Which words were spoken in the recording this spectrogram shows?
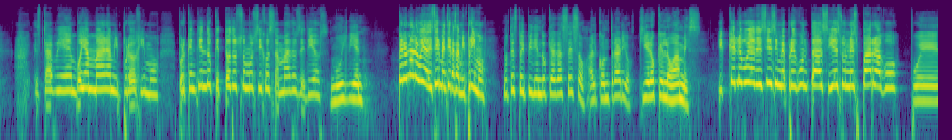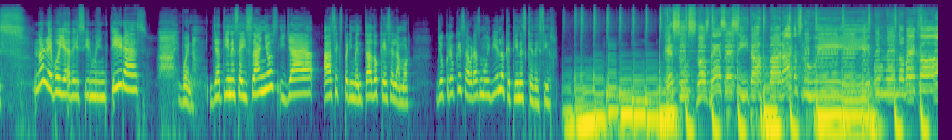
Está bien, voy a amar a mi prójimo, porque entiendo que todos somos hijos amados de Dios. Muy bien. Pero no le voy a decir mentiras a mi primo. No te estoy pidiendo que hagas eso, al contrario, quiero que lo ames. ¿Y qué le voy a decir si me pregunta si es un espárrago? Pues... No le voy a decir mentiras. ay, bueno, ya tienes seis años y ya has experimentado qué es el amor. Yo creo que sabrás muy bien lo que tienes que decir. Jesús nos necesita para construir un mundo mejor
